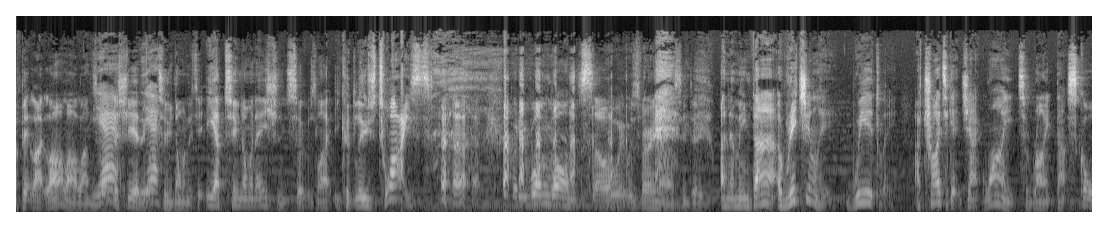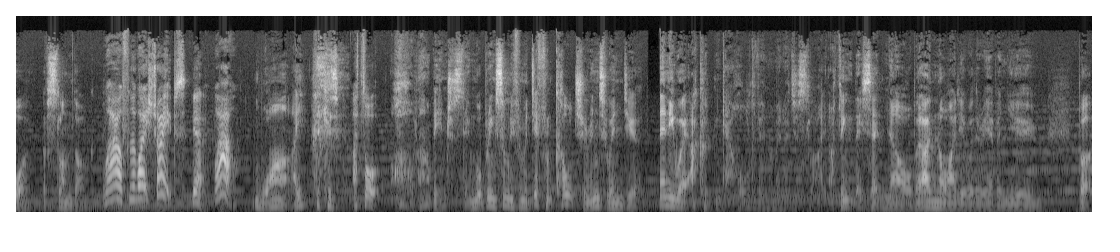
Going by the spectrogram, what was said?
a bit like La La Land's Yeah, got this year. They yeah. got two nominated. He had two nominations, so it was like he could lose twice, but he won once, so it was very nice indeed. And I mean that originally, weirdly. I tried to get Jack White to write that score of Slumdog. Wow, from the White Stripes? Yeah. Wow. Why? Because I thought, oh, that'll be interesting. We'll bring somebody from a different culture into India. Anyway, I couldn't get hold of him. I mean, I just like, I think they said no, but I had no idea whether he ever knew. But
